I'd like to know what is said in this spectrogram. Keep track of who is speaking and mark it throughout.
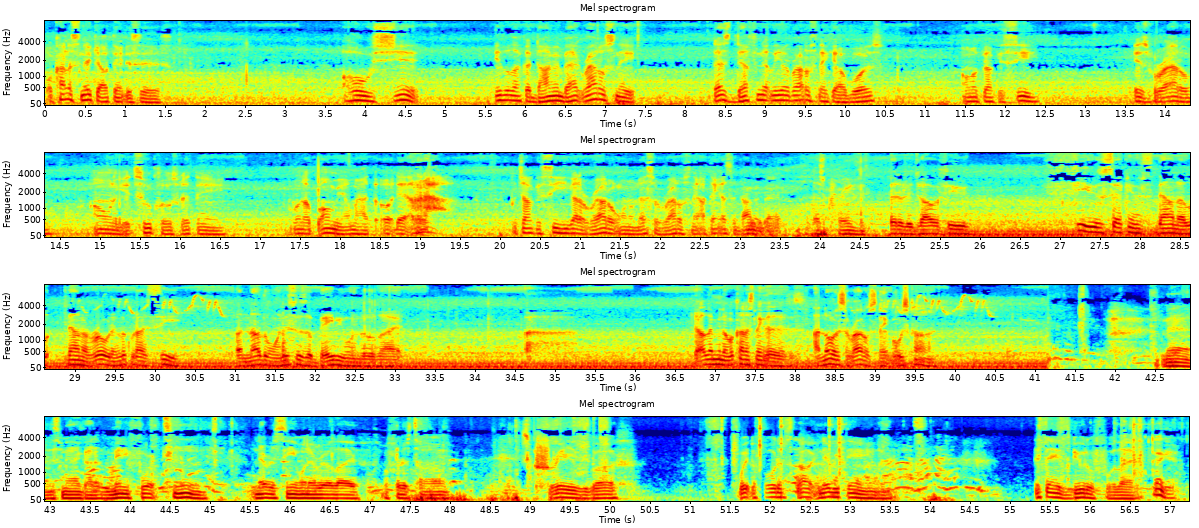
Speaker 1: What kind of snake y'all think this is? Oh shit. It look like a diamondback rattlesnake. That's definitely a rattlesnake, y'all boys. I don't know if y'all can see. It's rattle. I don't want to get too close for that thing. Run up on me, I'm gonna have to up that. But y'all can see he got a rattle on him. That's a rattlesnake. I think that's a diamondback. That's crazy. Better to drive a few few seconds down the down the road and look what I see. Another one. This is a baby one though, like Y'all let me know what kind of snake that is. I know it's a rattlesnake, but which kind? Man, this man got a mini 14. Never seen one in real life. My first time. It's crazy, boss. With the folding stock and everything. Like, this thing is beautiful. Like,
Speaker 2: Thank you.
